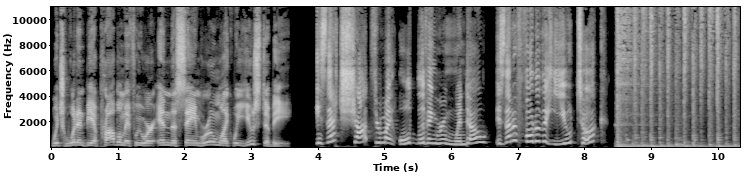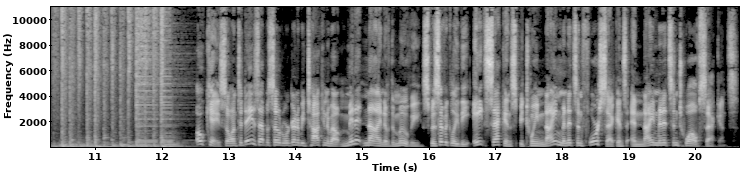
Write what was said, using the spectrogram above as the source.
which wouldn't be a problem if we were in the same room like we used to be. Is that shot through my old living room window? Is that a photo that you took? Okay, so on today's episode, we're going to be talking about minute nine of the movie, specifically the eight seconds between nine minutes and four seconds and nine minutes and 12 seconds.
